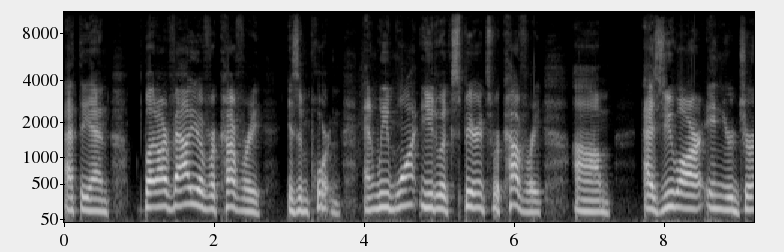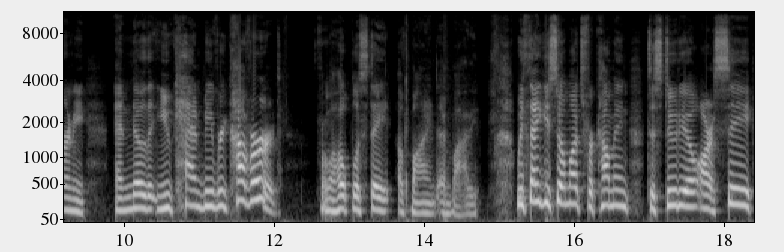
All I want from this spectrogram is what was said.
at the end, but our value of recovery is important. And we want you to experience recovery um, as you are in your journey and know that you can be recovered from a hopeless state of mind and body. We thank you so much for coming to Studio RC.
